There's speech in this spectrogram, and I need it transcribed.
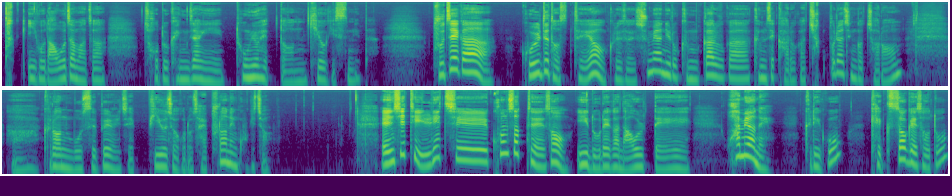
딱 이거 나오자마자 저도 굉장히 동요했던 기억이 있습니다. 부제가 골드 더스트예요. 그래서 수면 위로 금가루가 금색 가루가 촥 뿌려진 것처럼 아, 그런 모습을 이제 비유적으로 잘 풀어낸 곡이죠. NCT 127 콘서트에서 이 노래가 나올 때 화면에 그리고 객석에서도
